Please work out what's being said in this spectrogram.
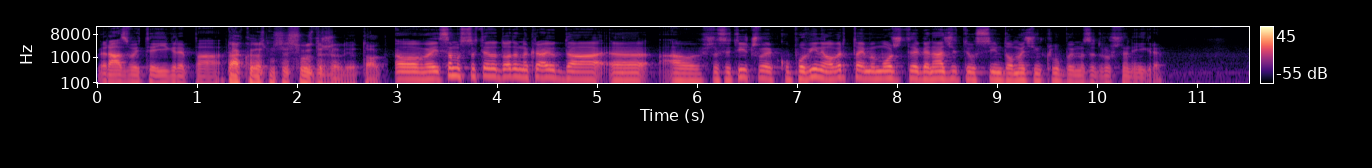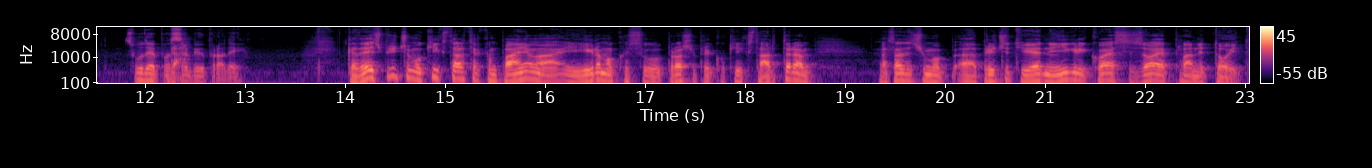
razvoj te igre, pa... Tako da smo se suzdržali od toga. Ovaj, samo sam htio da dodam na kraju da, uh, a, što se tiče kupovine overtime, možete ga nađete u svim domaćim klubovima za društvene igre. Svuda je po Da. Srbiji u prodaji. Kada već pričamo o Kickstarter kampanjama i igrama koje su prošle preko Kickstartera, a sada ćemo a, pričati o jednoj igri koja se zove Planetoid.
